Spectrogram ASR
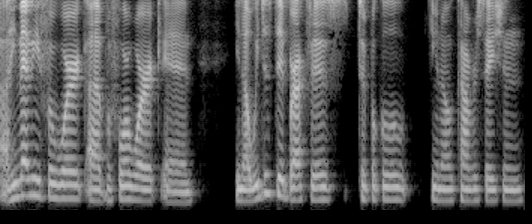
uh, he met me for work uh, before work, and you know we just did breakfast, typical you know conversation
